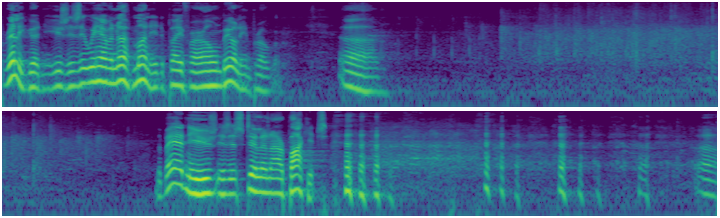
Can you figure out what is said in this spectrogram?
really good news, is that we have enough money to pay for our own building program. The bad news is it's still in our pockets. uh,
